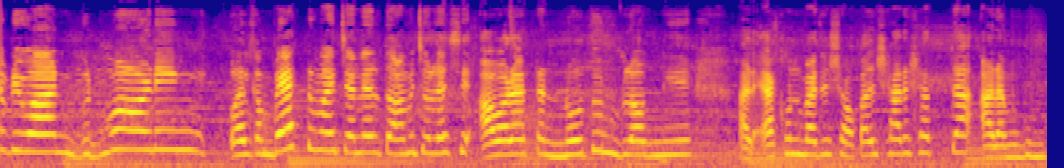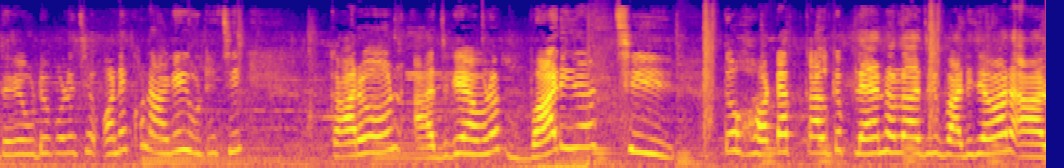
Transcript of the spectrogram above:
Everyone good morning welcome back to my channel তো আমি চলে এসেছি আবার একটা নতুন ব্লগ নিয়ে। আর এখন বাজে সকাল সাড়ে সাতটা, আর আমি ঘুম থেকে উঠে পড়েছি। অনেকক্ষণ আগেই উঠেছি, কারণ আজকে আমরা বাড়ি যাচ্ছি। তো হঠাৎ কালকে প্ল্যান হলো আজকে বাড়ি যাওয়ার, আর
